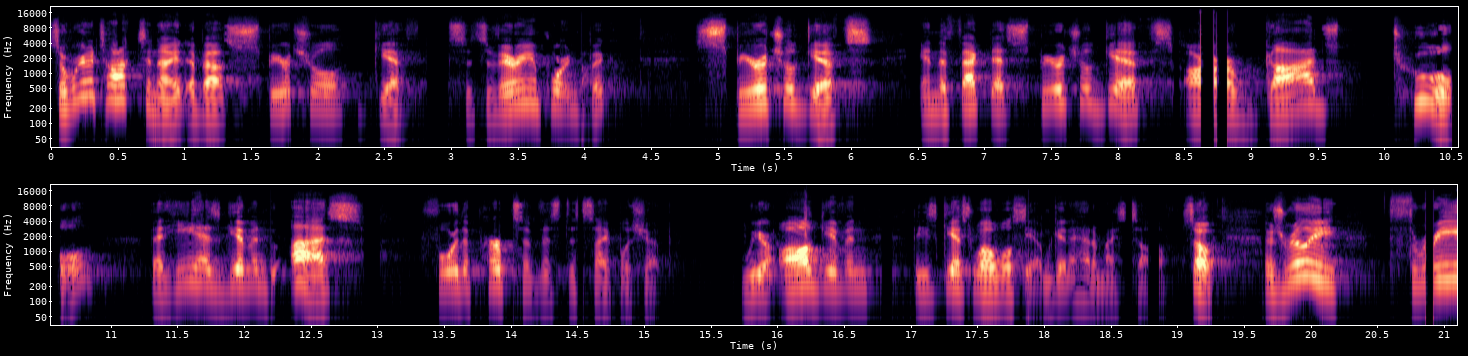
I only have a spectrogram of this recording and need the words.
So, we're going to talk tonight about spiritual gifts. It's a very important topic. Spiritual gifts, and the fact that spiritual gifts are God's tool that He has given to us for the purpose of this discipleship. We are all given these gifts. Well, we'll see. I'm getting ahead of myself. So, there's really three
